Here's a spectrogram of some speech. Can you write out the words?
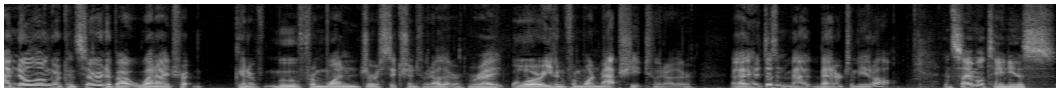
I'm no longer concerned about when I try, kind of move from one jurisdiction to another, Right. or even from one map sheet to another. Uh, it doesn't ma- matter to me at all. And simultaneous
